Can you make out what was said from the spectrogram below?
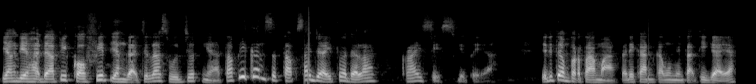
yang dihadapi COVID yang nggak jelas wujudnya. Tapi kan tetap saja itu adalah krisis gitu ya. Jadi itu yang pertama. Tadi kan kamu minta tiga ya.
